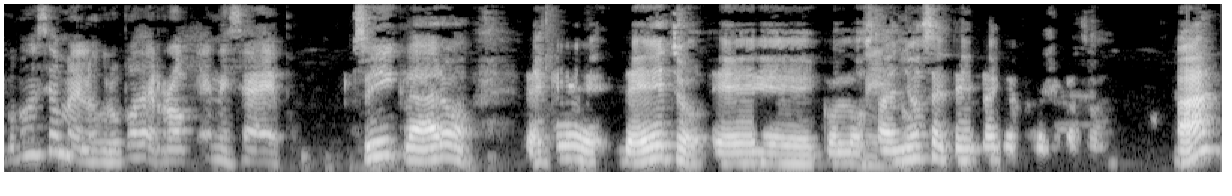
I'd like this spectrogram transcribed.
¿cómo se llama? De los grupos de rock en esa época. Sí, claro. Es que, de hecho, eh, con los años 70, ¿qué fue lo que pasó? ¿Ah?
